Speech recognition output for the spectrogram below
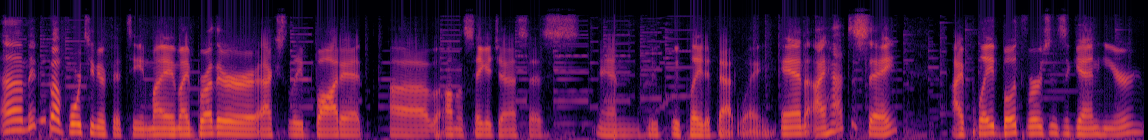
uh, maybe about fourteen or fifteen, my my brother actually bought it uh, on the Sega Genesis, and we, we played it that way. And I have to say. I played both versions again here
